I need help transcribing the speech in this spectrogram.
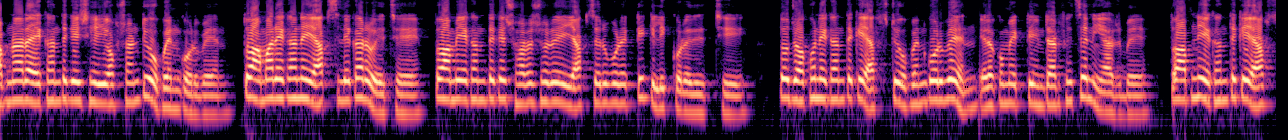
আপনারা এখান থেকে সেই অপশনটি ওপেন করবেন। তো আমার এখানে অ্যাপস লেখা রয়েছে। তো আমি এখান থেকে সরাসরি এই অ্যাপসের উপর একটি ক্লিক করে দিচ্ছি। তো যখন এখান থেকে অ্যাপসটি ওপেন করবেন, এরকম একটি ইন্টারফেসে নিয়ে আসবে। তো আপনি এখান থেকে অ্যাপস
